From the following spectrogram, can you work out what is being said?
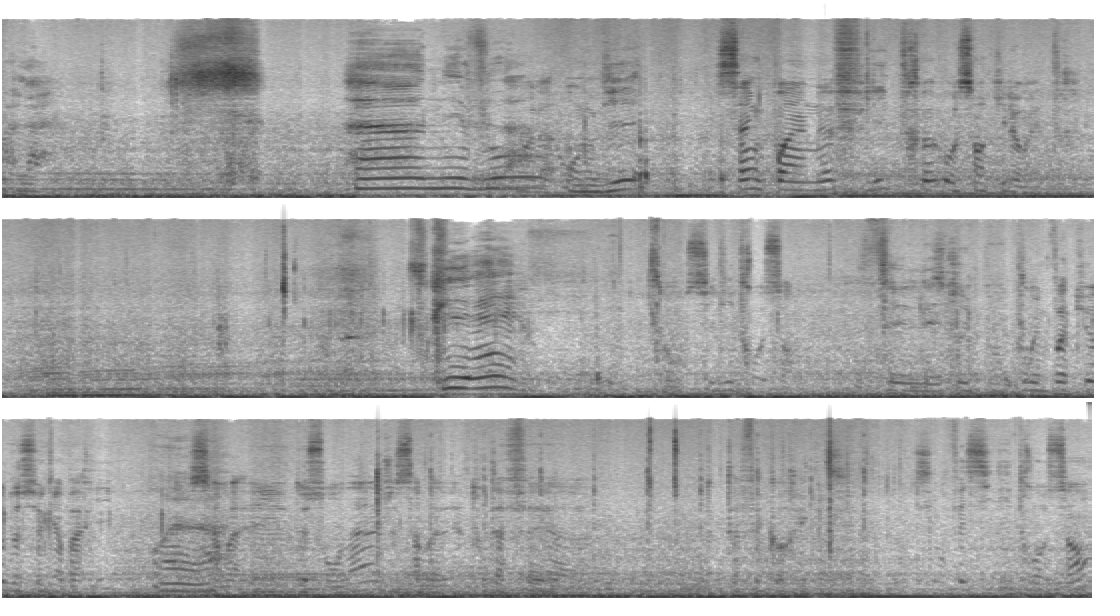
Voilà. Un niveau. Voilà, on nous dit 5,9 litres au 100 km. Ce qui est. Donc 6 litres au 100. C'est pour- une voiture de ce gabarit Voilà. ça m'a- et de son âge, ça m'a l'air tout à fait, euh, tout à fait correct. Si on fait 6 litres au 100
